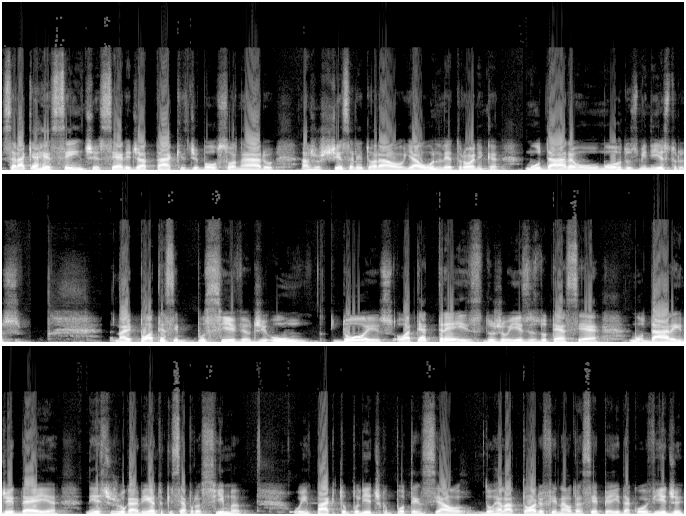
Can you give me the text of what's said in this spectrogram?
Será que a recente série de ataques de Bolsonaro à Justiça Eleitoral e à urna eletrônica mudaram o humor dos ministros? Na hipótese possível de um, dois ou até três dos juízes do TSE mudarem de ideia neste julgamento que se aproxima, o impacto político potencial do relatório final da CPI da Covid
